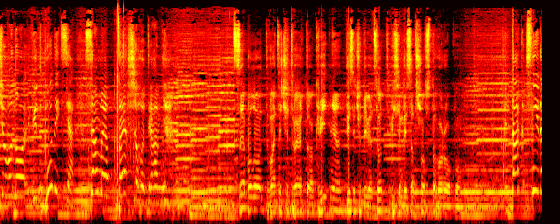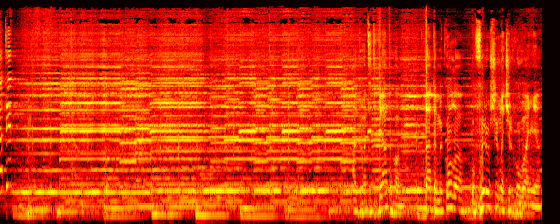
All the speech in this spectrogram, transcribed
що воно відбудеться саме 1 травня. Це було 24 квітня 1986 року. Так, снідати. А 25-го тато Микола вирушив на чергування.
